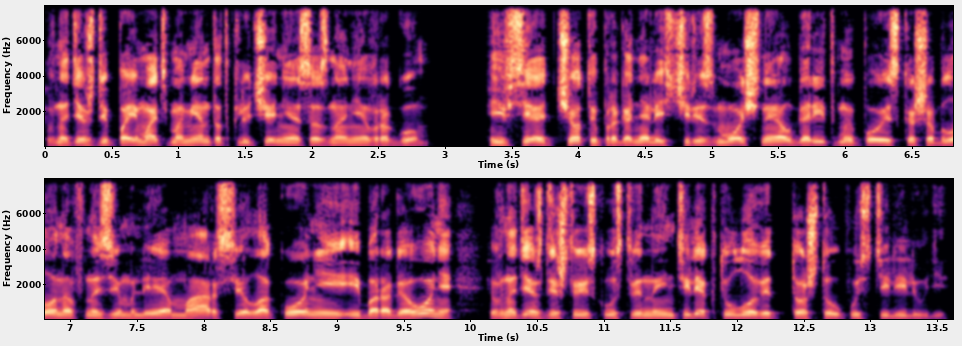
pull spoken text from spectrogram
в надежде поймать момент отключения сознания врагом. И все отчеты прогонялись через мощные алгоритмы поиска шаблонов на Земле, Марсе, Лаконии и Барагаоне в надежде, что искусственный интеллект уловит то, что упустили люди.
